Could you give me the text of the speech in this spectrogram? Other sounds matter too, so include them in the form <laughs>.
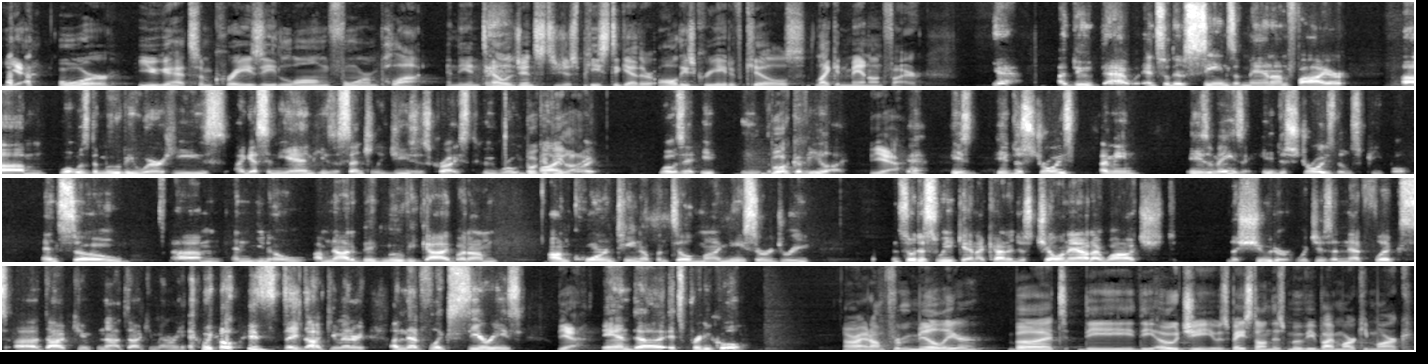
yeah. Or you get some crazy long form plot and the intelligence to just piece together all these creative kills, like in Man on Fire. Yeah, I do that. And so there's scenes of Man on Fire. Um, what was the movie where he's, I guess in the end, he's essentially Jesus Christ who wrote the Book of Eli. right? What was it? E- E- the Book- Book of Eli. Yeah. Yeah, he's he destroys. I mean, he's amazing. He destroys those people, and so, um, and you know, I'm not a big movie guy, but I'm on quarantine up until my knee surgery, and so this weekend I kind of just chilling out. I watched The Shooter, which is a Netflix uh, docu not documentary. <laughs> we always say documentary, a Netflix series, Yeah. and uh, it's pretty cool. All right, I'm familiar, but the the OG it was based on this movie by Marky Mark.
